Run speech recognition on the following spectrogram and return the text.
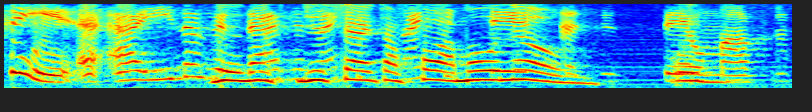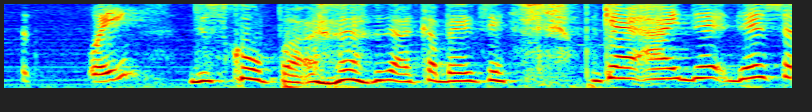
Sim, é, aí na verdade. De, de certa forma, ou não? De ser uma frustração. Oi? Desculpa, acabei de. Porque aí de, deixa.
